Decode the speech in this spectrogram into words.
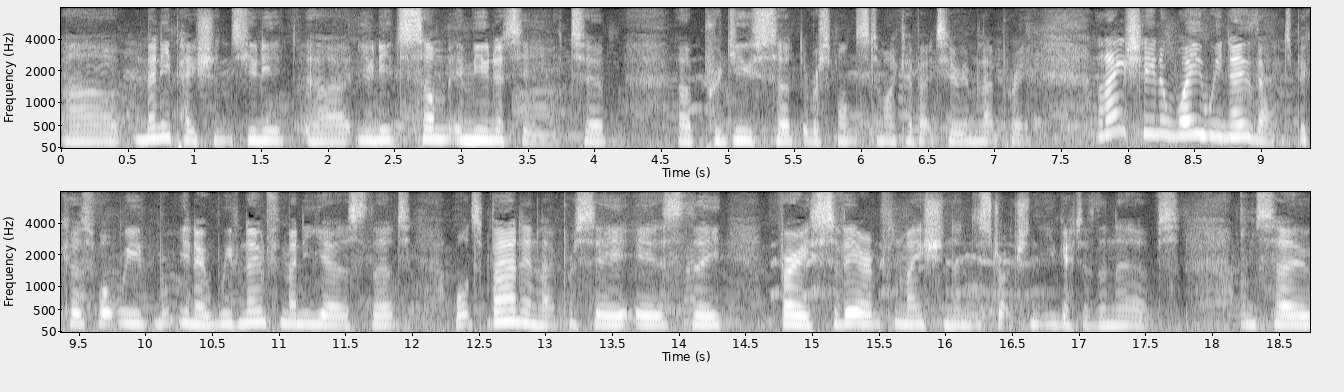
uh, many patients you need uh, you need some immunity to uh, produce a response to Mycobacterium leprae, and actually in a way we know that because what we you know we've known for many years that what's bad in leprosy is the very severe inflammation and destruction that you get of the nerves, and so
